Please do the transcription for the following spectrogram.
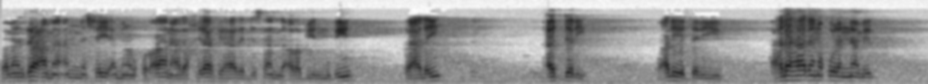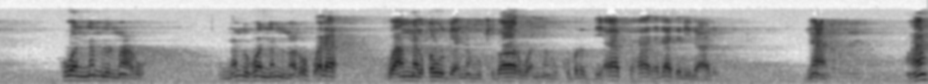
فمن زعم أن شيئا من القرآن على خلاف هذا اللسان العربي المبين فعليه الدليل. عليه الدليل. على هذا نقول النمل هو النمل المعروف. النمل هو النمل المعروف. ولا وأما القول بأنه كبار وأنه كبر الذئاب فهذا لا دليل عليه. نعم. ها؟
